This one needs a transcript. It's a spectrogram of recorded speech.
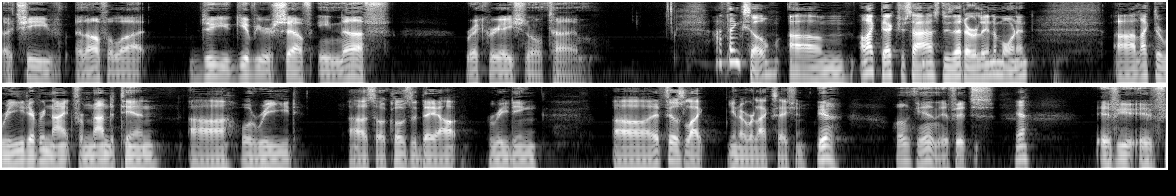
achieve an awful lot. Do you give yourself enough recreational time? I think so. Um, I like to exercise. Do that early in the morning. Uh, I like to read every night from nine to ten. Uh, we'll read. Uh, so I'll close the day out reading. Uh, it feels like you know relaxation. Yeah. Well, again, if it's Yeah. if you if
